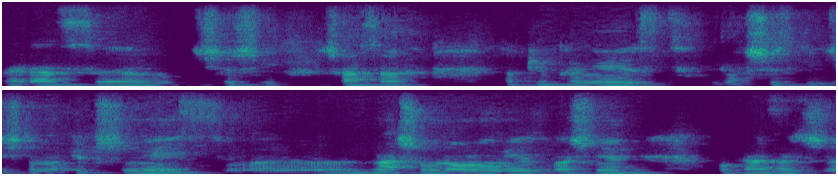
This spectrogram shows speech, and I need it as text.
teraz e, w dzisiejszych czasach ta piłka nie jest dla wszystkich gdzieś tam na pierwszym miejscu. Naszą rolą jest właśnie pokazać, że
